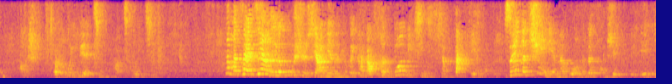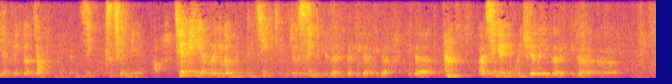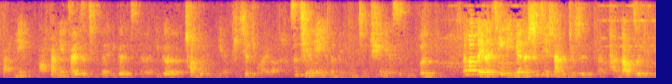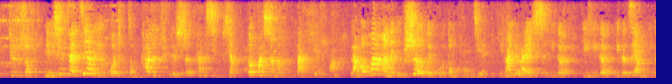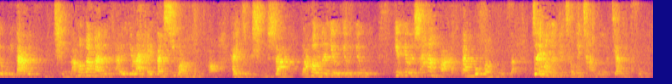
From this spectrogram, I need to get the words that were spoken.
啊，而为月经，啊，成为经。那么在这样的一个故事下面呢，你会看到很多女性形象大变了。所以呢，去年呢，我们的同学也也演了一个叫《美人计》，是前年啊，前年演了一个《美人计》节目，就是性别的一个一个一个一个呃性别与文学的一个一个呃反应啊，反映在自己的一个呃一个创作里面体现出来了，是前年演的《美人计》，去年是《五分女》。那么《美人计》里面呢，实际上呢，就是呃谈到这一点，就是说女性在这样的一个过程中，她的角色、她的形象都发生了很大的变化，然后慢慢的有社会活动空间。你看，原来是一个一一个一个这样一个伟大的母亲，然后慢慢的呃，原来还当西王母哈，还主行杀，然后呢又又又又又是汉魃当国防部长，最后呢就成为嫦娥家庭妇女。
